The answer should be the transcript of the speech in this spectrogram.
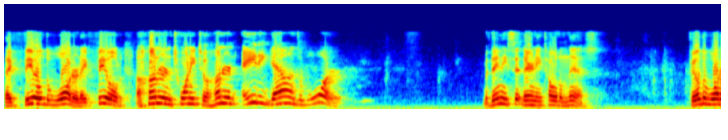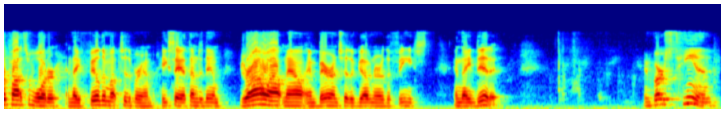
They filled the water. They filled 120 to 180 gallons of water. But then he sat there and he told them this Fill the water pots of water, and they filled them up to the brim. He saith unto them, Draw out now and bear unto the governor of the feast. And they did it. In verse 10,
